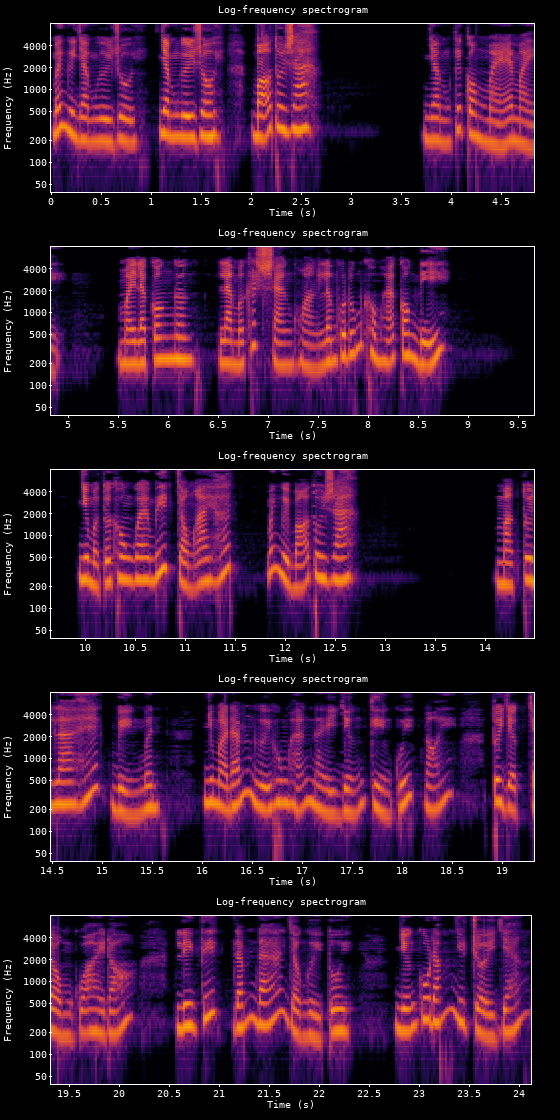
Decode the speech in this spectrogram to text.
Mấy người nhầm người rồi, Nhầm người rồi, Bỏ tôi ra. Nhầm cái con mẹ mày. Mày là con Ngân, Làm ở khách sạn Hoàng Lâm có đúng không hả con đĩ? Nhưng mà tôi không quen biết chồng ai hết. Mấy người bỏ tôi ra. Mặt tôi la hét biện minh, Nhưng mà đám người hung hãn này vẫn kiên quyết nói, Tôi giật chồng của ai đó, Liên tiếp đấm đá vào người tôi, Những cú đấm như trời giáng.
